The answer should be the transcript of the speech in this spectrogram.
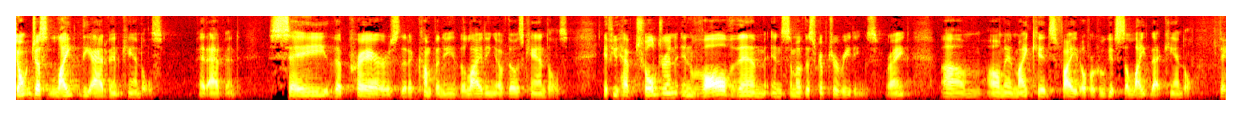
Don't just light the Advent candles at Advent. Say the prayers that accompany the lighting of those candles. If you have children, involve them in some of the scripture readings, right? Um, oh man, my kids fight over who gets to light that candle. They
